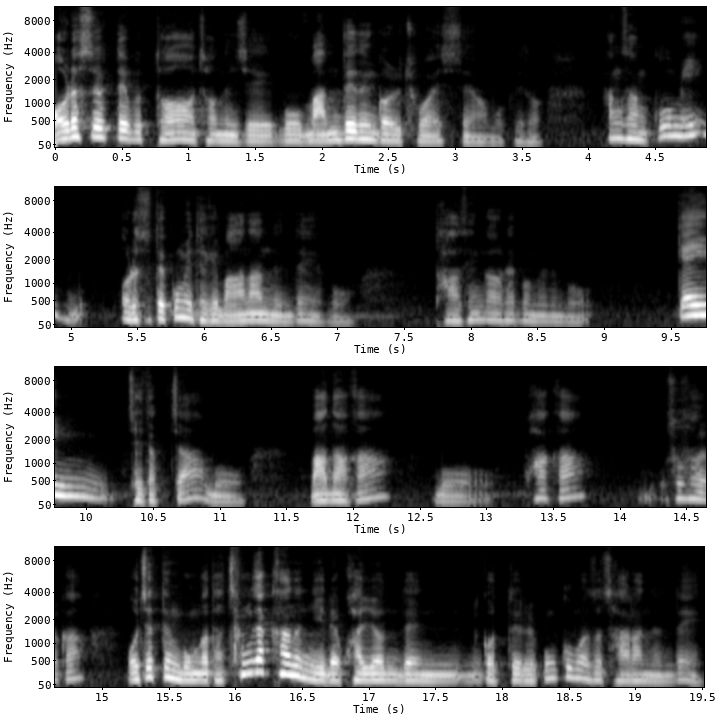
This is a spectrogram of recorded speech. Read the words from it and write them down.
어렸을 때부터 저는 이제 뭐 만드는 걸 좋아했어요. 뭐 그래서 항상 꿈이, 어렸을 때 꿈이 되게 많았는데 뭐 다 생각을 해보면은 뭐 게임 제작자, 뭐 만화가, 뭐 화가, 소설가, 어쨌든 뭔가 다 창작하는 일에 관련된 것들을 꿈꾸면서 자랐는데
